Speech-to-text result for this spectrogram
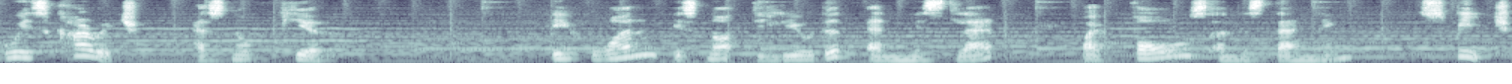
who is courage has no fear. If one is not deluded and misled by false understanding, speech,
